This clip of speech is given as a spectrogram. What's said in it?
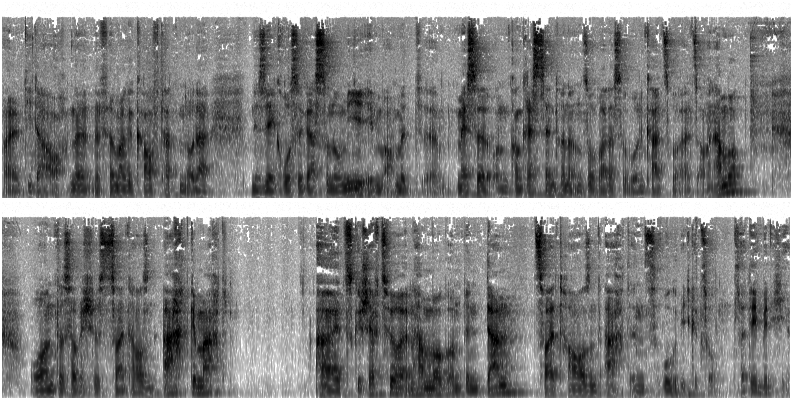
weil die da auch eine, eine, Firma gekauft hatten oder eine sehr große Gastronomie, eben auch mit äh, Messe- und Kongresszentren und so war das sowohl in Karlsruhe als auch in Hamburg. Und das habe ich bis 2008 gemacht als Geschäftsführer in Hamburg und bin dann 2008 ins Ruhrgebiet gezogen. Seitdem bin ich hier.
